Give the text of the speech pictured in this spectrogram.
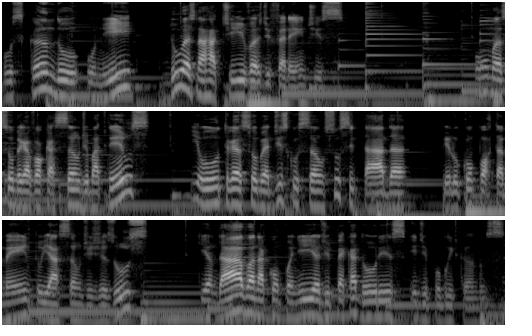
buscando unir duas narrativas diferentes uma sobre a vocação de Mateus e outra sobre a discussão suscitada pelo comportamento e ação de Jesus, que andava na companhia de pecadores e de publicanos.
